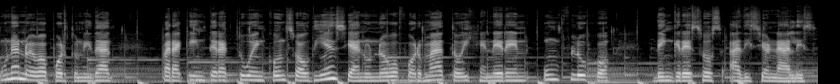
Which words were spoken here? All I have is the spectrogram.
una nueva oportunidad para que interactúen con su audiencia en un nuevo formato y generen un flujo de ingresos adicionales.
